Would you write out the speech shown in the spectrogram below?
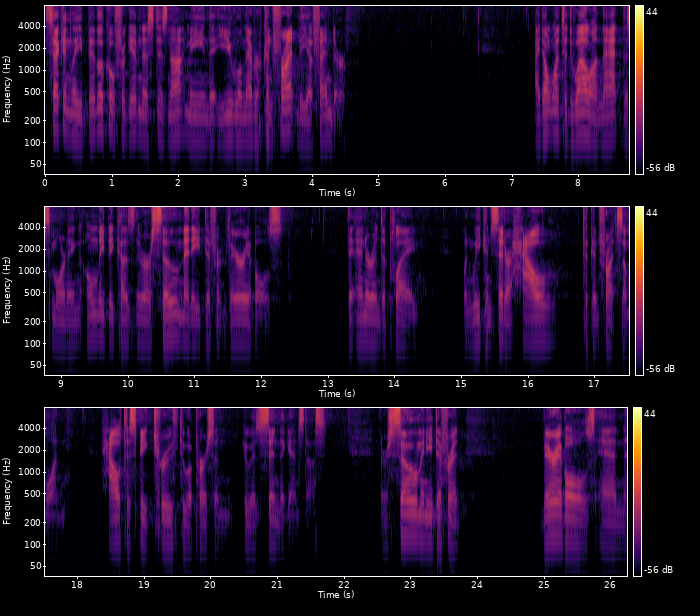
Secondly, biblical forgiveness does not mean that you will never confront the offender. I don't want to dwell on that this morning only because there are so many different variables that enter into play when we consider how to confront someone, how to speak truth to a person who has sinned against us. There are so many different variables and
